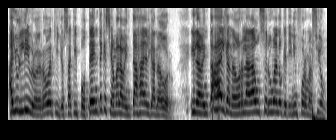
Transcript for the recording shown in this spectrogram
Hay un libro de Robert Kiyosaki potente que se llama La ventaja del ganador. Y la ventaja del ganador la da un ser humano que tiene información.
